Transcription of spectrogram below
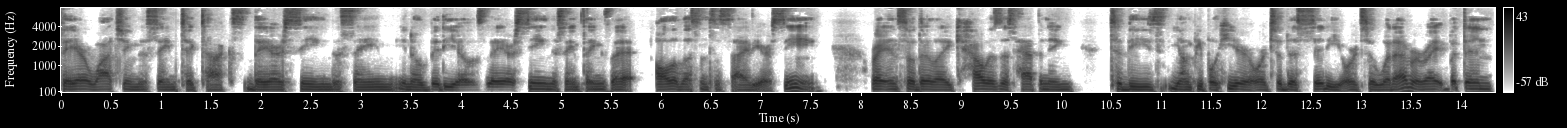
They are watching the same TikToks. They are seeing the same, you know, videos. They are seeing the same things that all of us in society are seeing. Right. And so they're like, how is this happening to these young people here or to this city or to whatever? Right. But then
